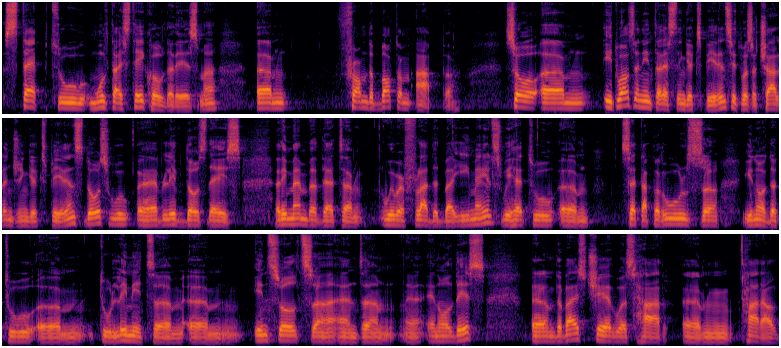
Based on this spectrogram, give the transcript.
step to multi-stakeholderism um, from the bottom up. So um, it was an interesting experience. It was a challenging experience. Those who uh, have lived those days remember that um, we were flooded by emails. We had to um, set up rules uh, in order to um, to limit um, um, insults uh, and um, uh, and all this. Um, the vice chair was Har, um, Harald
